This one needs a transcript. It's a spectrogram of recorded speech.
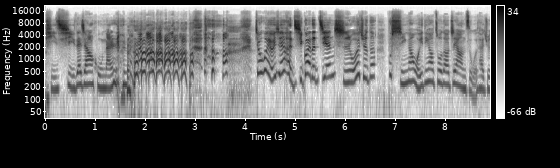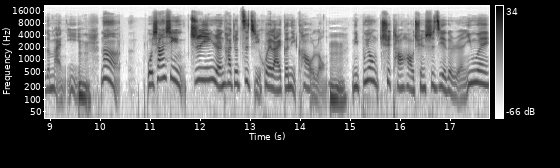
脾气，再加上湖南人。就会有一些很奇怪的坚持，我会觉得不行啊，我一定要做到这样子，我才觉得满意。嗯。那我相信知音人他就自己会来跟你靠拢，嗯，你不用去讨好全世界的人，因为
